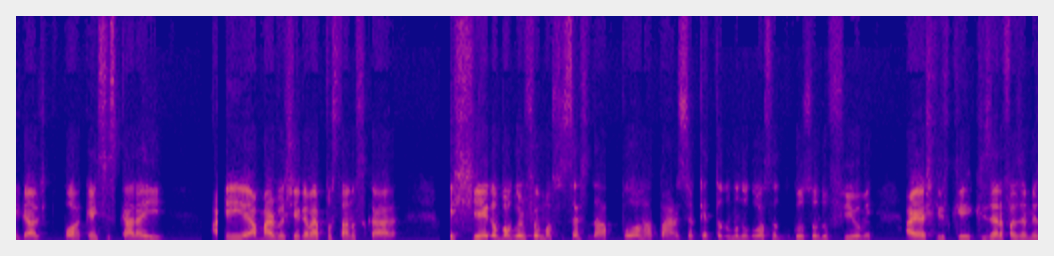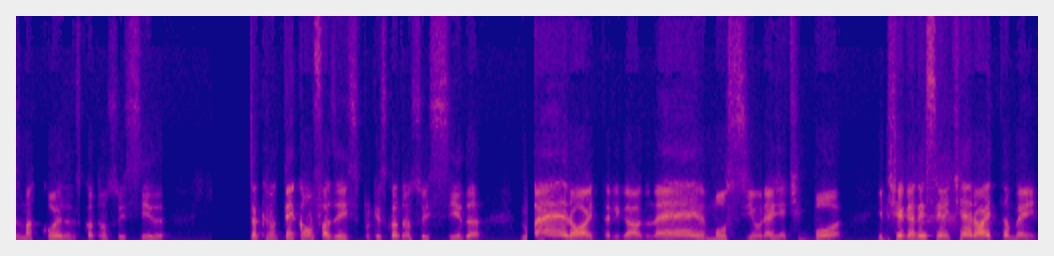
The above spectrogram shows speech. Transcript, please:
ligado? Tipo, porra, quem é esses caras aí? Aí a Marvel chega e vai apostar nos caras. Aí chega, o bagulho foi o maior sucesso da porra, pá, não sei o que, todo mundo gosta, gostou do filme. Aí acho que eles quiseram fazer a mesma coisa no Esquadrão Suicida. Só que não tem como fazer isso, porque Esquadrão Suicida não é herói, tá ligado? Não é mocinho, não é gente boa. Ele chega nesse anti-herói também.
